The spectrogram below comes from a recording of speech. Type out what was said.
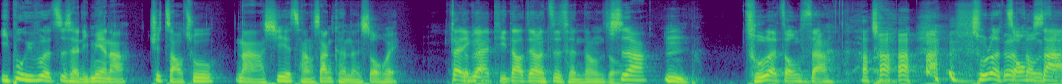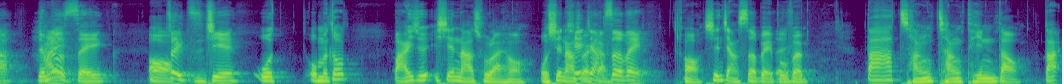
一步一步的制程里面呢、啊，去找出哪些厂商可能受惠。在你刚才提到这样的制程当中，是啊，嗯。除了中沙，除了中沙，有没有谁哦最直接？我我们都把一些先拿出来哈。我先拿出来。先讲设备，哦，先讲设备部分。大家常常听到，大家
